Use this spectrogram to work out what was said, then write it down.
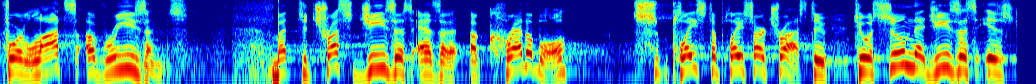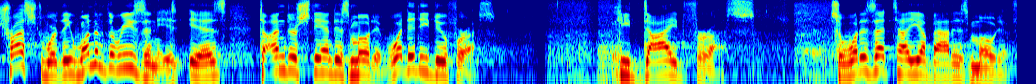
for lots of reasons. But to trust Jesus as a, a credible place to place our trust, to, to assume that Jesus is trustworthy, one of the reasons is, is to understand his motive. What did he do for us? He died for us. So, what does that tell you about his motive?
